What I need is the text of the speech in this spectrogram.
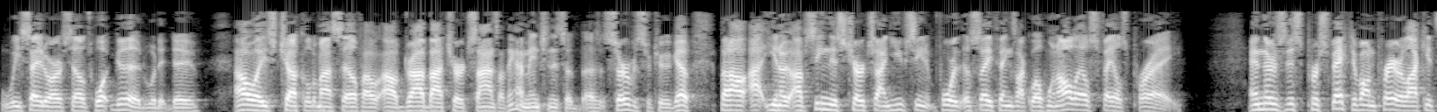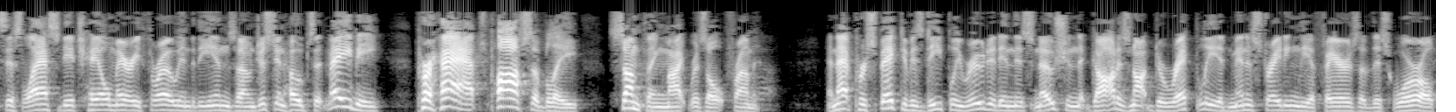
We say to ourselves, what good would it do? I always chuckle to myself. I'll, I'll drive by church signs. I think I mentioned this a, a service or two ago, but I'll, I, you know, I've seen this church sign. You've seen it before. They'll say things like, well, when all else fails, pray. And there's this perspective on prayer like it's this last ditch Hail Mary throw into the end zone just in hopes that maybe, perhaps, possibly something might result from it. And that perspective is deeply rooted in this notion that God is not directly administrating the affairs of this world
